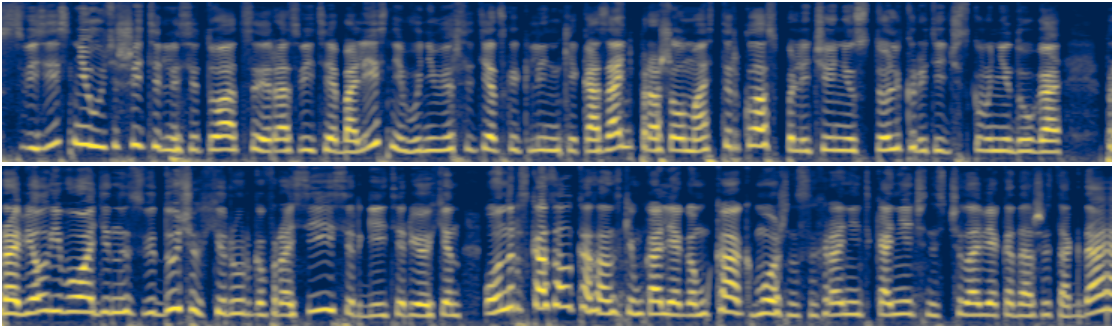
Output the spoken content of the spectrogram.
В связи с неутешительной ситуацией развития болезни в университетской клинике «Казань» прошел мастер-класс по лечению столь критического недуга. Провел его один из ведущих хирургов России Сергей Терехин. Он рассказал казанским коллегам, как можно сохранить конечность человека даже тогда,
